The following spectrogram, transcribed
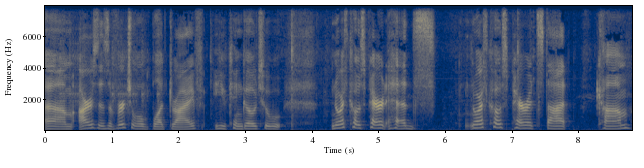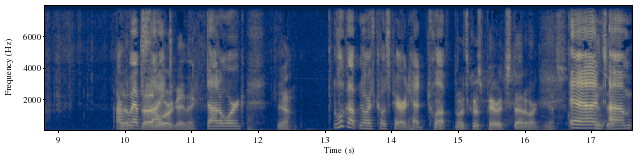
Um, ours is a virtual blood drive. You can go to North Coast Parrot Heads, northcoastparrots.com, our Dot- website. dot org, I think. Dot org. Yeah. Look up North Coast Parrot Head Club. North, northcoastparrots.org, yes. And um,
